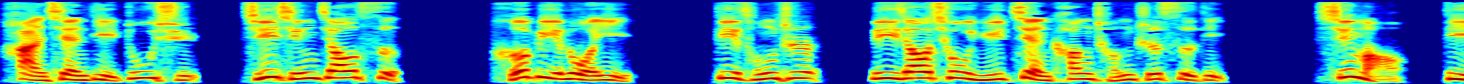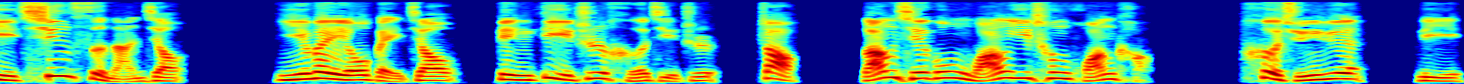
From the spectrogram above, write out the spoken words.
汉献帝都须即行交祀，何必洛邑？”帝从之。立交丘于建康城之四地。辛卯，帝亲祀南郊。以未有北郊，并地之何计之？赵郎邪公王仪称皇考，贺询曰：“李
